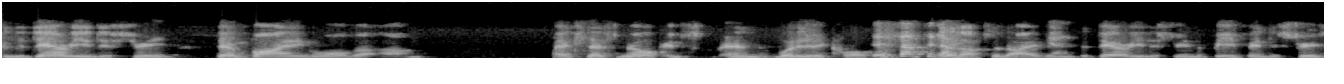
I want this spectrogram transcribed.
in the dairy industry, they're buying all the um, excess milk and and what do they call? They're subsidizing. They're subsidizing yeah. the dairy industry and the beef industries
